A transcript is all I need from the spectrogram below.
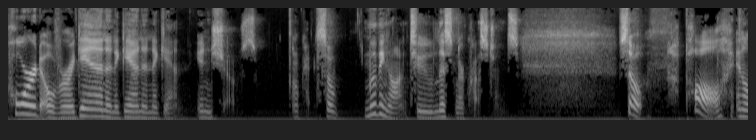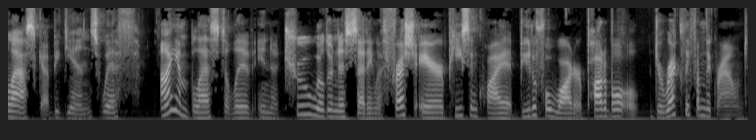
pored over again and again and again in shows. Okay, so moving on to listener questions. So, Paul in Alaska begins with I am blessed to live in a true wilderness setting with fresh air, peace and quiet, beautiful water, potable directly from the ground,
